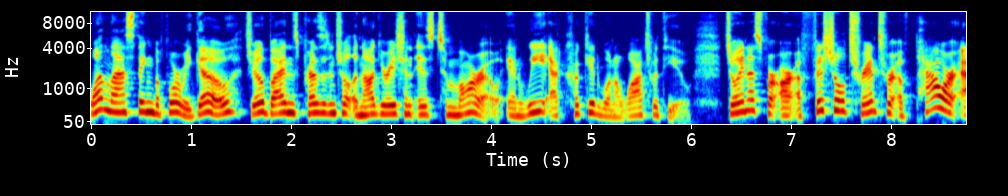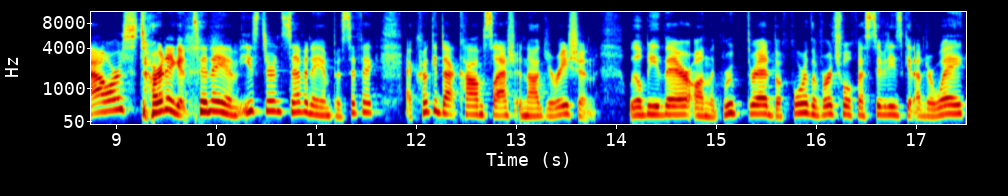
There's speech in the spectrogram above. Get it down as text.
One last thing before we go Joe Biden's presidential inauguration is tomorrow, and we at Crooked want to watch with you. Join us for our official Transfer of Power hour starting at 10 a.m. Eastern, 7 a.m. Pacific at crooked.com slash inauguration. We'll be there on the group thread before the virtual festivities get underway.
